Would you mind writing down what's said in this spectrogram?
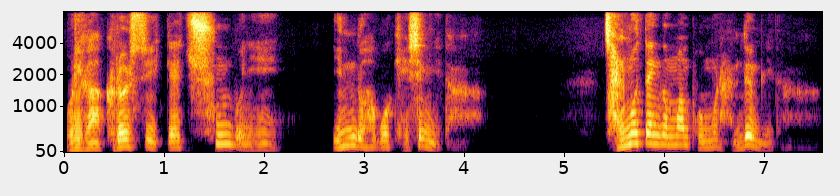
우리가 그럴 수 있게 충분히 인도하고 계십니다. 잘못된 것만 보면 안 됩니다.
